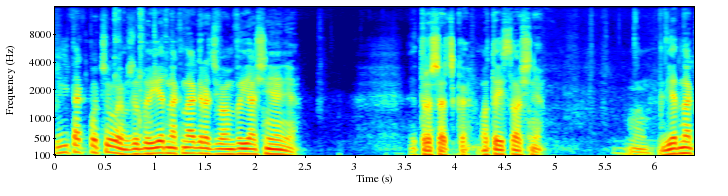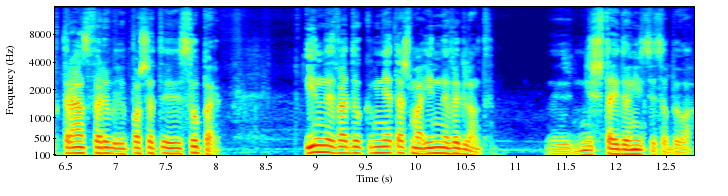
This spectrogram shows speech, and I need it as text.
i tak poczułem, żeby jednak nagrać wam wyjaśnienie. Troszeczkę o tej sośnie. No. Jednak transfer y, poszedł y, super. Inny według mnie też ma inny wygląd niż w tej donicy, co była.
